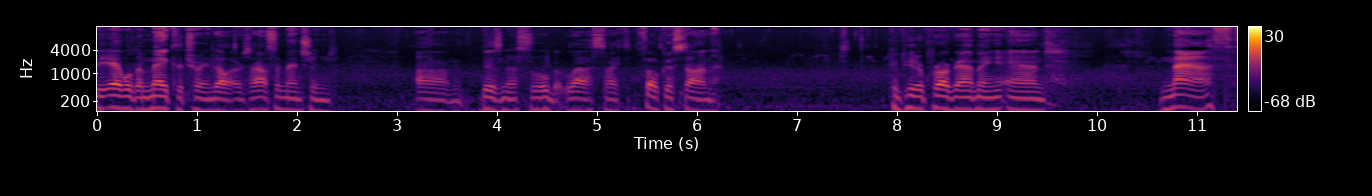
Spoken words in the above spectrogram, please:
be able to make the trillion dollars. I also mentioned um, business a little bit less. I focused on computer programming and math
